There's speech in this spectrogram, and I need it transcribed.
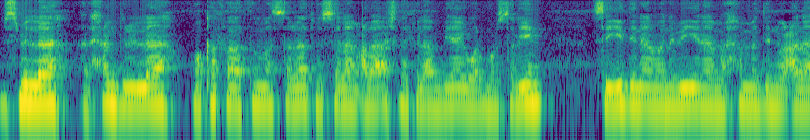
بسم الله الحمد لله وكفى ثم الصلاة والسلام على أشرف الأنبياء والمرسلين سيدنا ونبينا محمد وعلى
